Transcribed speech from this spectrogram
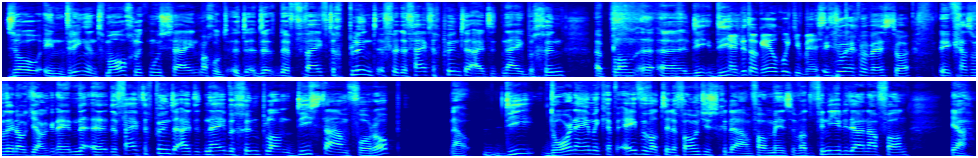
zo indringend mogelijk moest zijn. Maar goed, de, de, de, 50, punten, de 50 punten uit het Nijbegin-plan. Uh, die, die, Jij doet ook heel goed je best. Ik doe echt mijn best hoor. Ik ga zo meteen ook janken. Nee, de 50 punten uit het Nijbegin-plan, die staan voorop. Nou, die doornemen. Ik heb even wat telefoontjes gedaan van mensen. Wat vinden jullie daar nou van? Ja,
